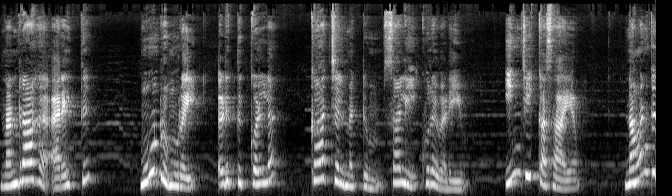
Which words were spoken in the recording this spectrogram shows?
நன்றாக அரைத்து மூன்று முறை எடுத்துக்கொள்ள காய்ச்சல் மற்றும் சளி குறைவடையும். இஞ்சி கசாயம் நான்கு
